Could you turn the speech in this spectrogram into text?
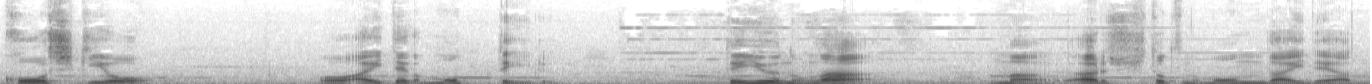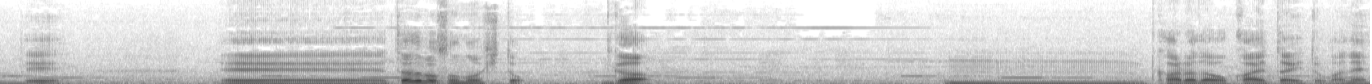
公式をお相手が持っているっていうのが、まあ、ある種一つの問題であって、えー例えばその人がうーん体を変えたいとかね、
